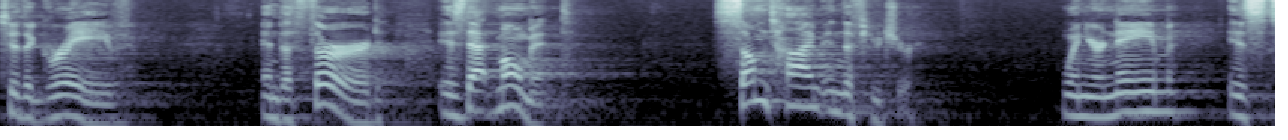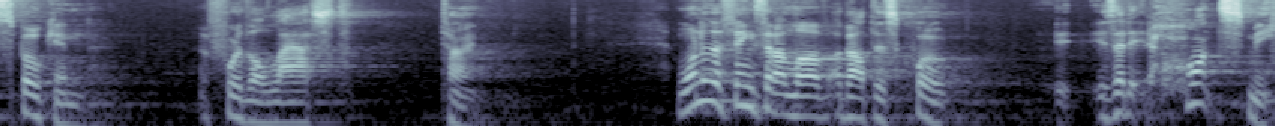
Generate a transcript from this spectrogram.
to the grave. And the third is that moment, sometime in the future, when your name is spoken for the last time. One of the things that I love about this quote is that it haunts me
